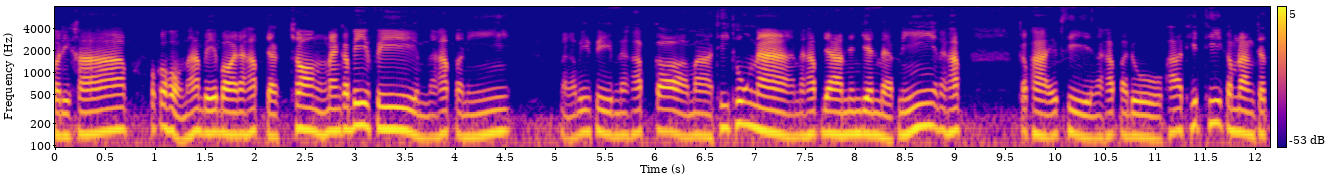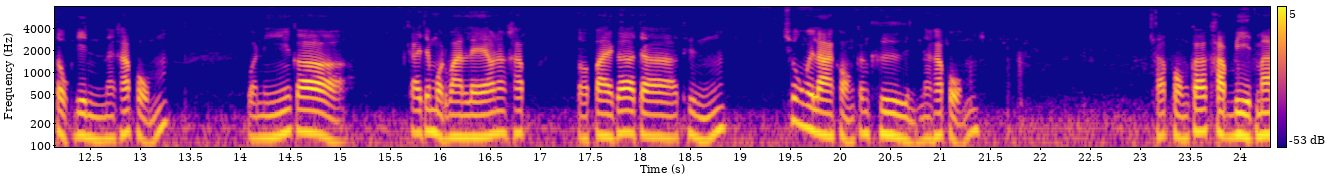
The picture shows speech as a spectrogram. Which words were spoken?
วัสดีครับพวกกับผมนะเบย์บอยนะครับ จากช่องแมงกะบี้ฟิล์มนะครับ ตอนนี้แมงกะบี้ฟิล์มนะครับ ก็มาที่ทุ่งนานะครับ ยามเย็นๆแบบนี้นะครับก็พา FC นะครับ มาดูพระอาทิตย์ที่กำลังจะตกดินนะครับ ผม วันนี้ก็ใกล้จะหมดวันแล้วนะครับ ต่อไปก็จะถึงช่วงเวลาของกลางคืนนะครับ ผม ครับผมก็ขับบีดมา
